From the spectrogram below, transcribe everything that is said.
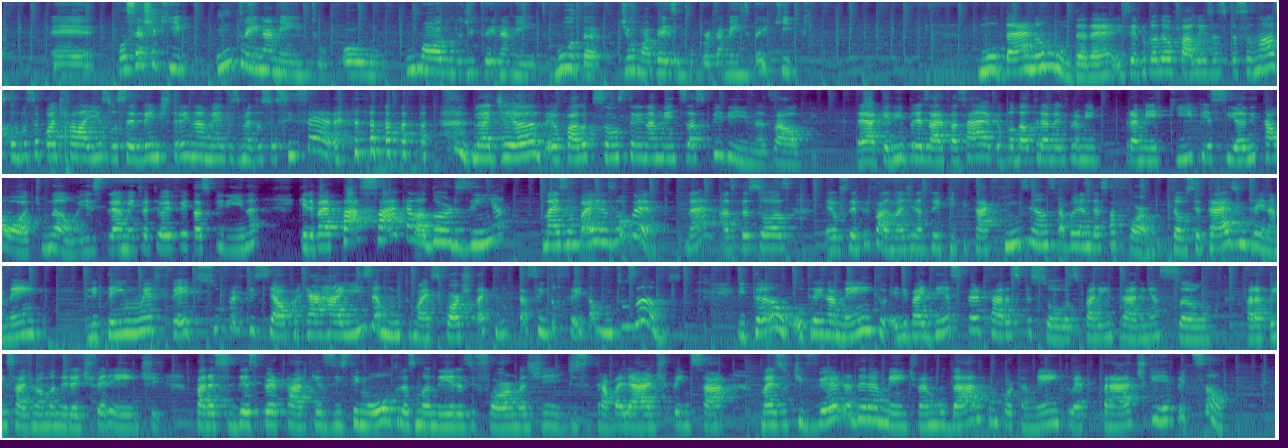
é, você acha que um treinamento ou um módulo de treinamento muda de uma vez o comportamento da equipe? Mudar não muda, né? E sempre quando eu falo isso, as pessoas, nossa, como você pode falar isso? Você vende treinamentos, mas eu sou sincera. não adianta, eu falo que são os treinamentos aspirinas, Alvin. É, aquele empresário fala assim, ah, eu vou dar o treinamento para mim, para minha equipe esse ano e tá ótimo. Não, esse treinamento vai ter o efeito aspirina, que ele vai passar aquela dorzinha, mas não vai resolver, né? As pessoas, eu sempre falo, imagina a tua equipe tá há 15 anos trabalhando dessa forma. Então, você traz um treinamento ele tem um efeito superficial, porque a raiz é muito mais forte daquilo que está sendo feito há muitos anos. Então, o treinamento ele vai despertar as pessoas para entrar em ação, para pensar de uma maneira diferente, para se despertar que existem outras maneiras e formas de, de se trabalhar, de pensar, mas o que verdadeiramente vai mudar o comportamento é prática e repetição.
